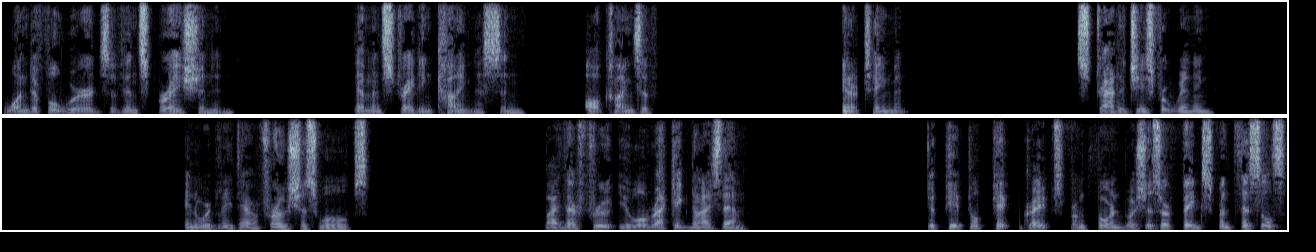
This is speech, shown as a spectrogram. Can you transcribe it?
wonderful words of inspiration and demonstrating kindness and all kinds of entertainment, strategies for winning. Inwardly, they are ferocious wolves. By their fruit, you will recognize them. Do people pick grapes from thorn bushes or figs from thistles?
